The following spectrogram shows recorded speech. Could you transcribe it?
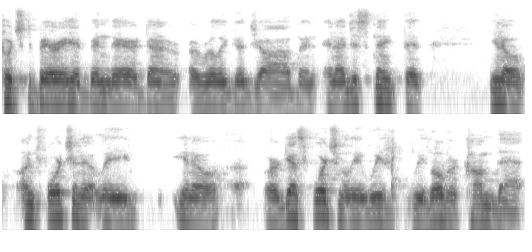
Coach DeBerry had been there, done a, a really good job, and and I just think that you know, unfortunately, you know, or I guess fortunately, we've we've overcome that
